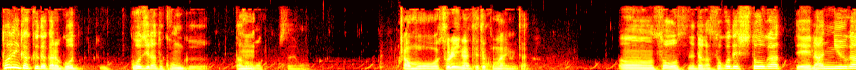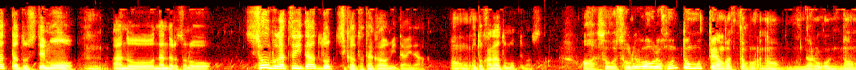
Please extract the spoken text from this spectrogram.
とにかくだからゴ、ゴジラとコングだと思ってましたよ。あ、もうそれ以外出てこないみたいな。うん、そうですね。だからそこで死闘があって、乱入があったとしても、うん。あのーなんだろう、その、勝負がついた後どっちかと戦うみたいなうんことかなと思ってました。あ、そう、それは俺本当思ってなかったからな。なるほどな。う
